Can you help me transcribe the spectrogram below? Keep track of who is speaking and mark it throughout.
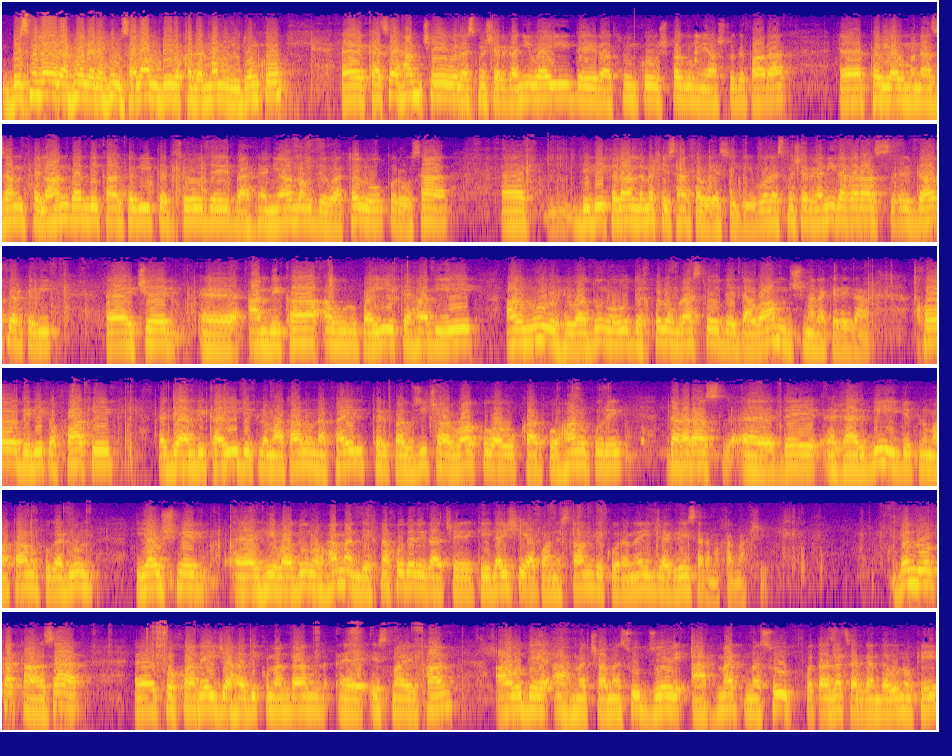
Speaker 1: بسم الله الرحمن الرحیم سلام ډیرو قدرمنو لیدونکو که څه هم چې ولسمشر غنی وایي د راتلونکو شپږو میاشتو لپاره پر یو منظم پلان باندې کار کوي ترڅو د بهرنیانو د وتلو پروسه د دې پلان لمخې سر ته ورسیږي ولسمشر غنی دغه راز ډاډ ورکوي چې امریکا او اروپאי اتحادیه او نورو هېوادونو د خپلو مرستو د دوام ژمنه کړې ده، خو د دې په خوا کې د امریکايي ډیپلوماتانو نه پیل تر پوځي چارواکو او کارپوهانو پورې، دغه راز د غربي ډیپلوماتانو په ګډون یو شمېر هېوادونو هم اندېښنه ښودلې ده چې کېدای شي افغانستان د کورنۍ جګړې سره مخامخ شي. بل لور ته تازه پخوانی جهادي قومندان اسماعیل خان او د احمد شاه مسعود زوی احمد مسعود په تازه څرګندونو کې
